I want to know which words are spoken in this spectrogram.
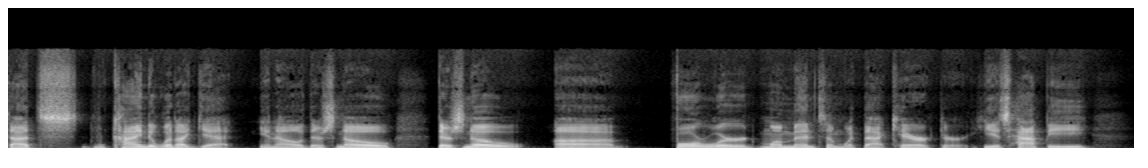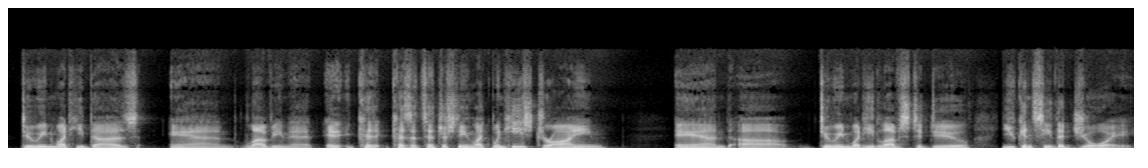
That's kind of what I get. You know, there's no there's no uh forward momentum with that character. He is happy doing what he does and loving it. It cuz it's interesting like when he's drawing and uh doing what he loves to do, you can see the joy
